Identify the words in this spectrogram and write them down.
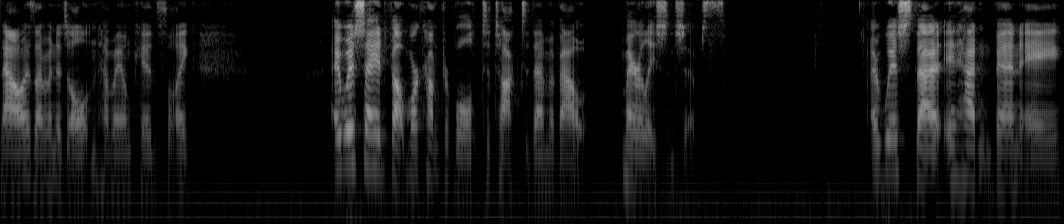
now as I'm an adult and have my own kids. Like, I wish I had felt more comfortable to talk to them about my relationships. I wish that it hadn't been a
